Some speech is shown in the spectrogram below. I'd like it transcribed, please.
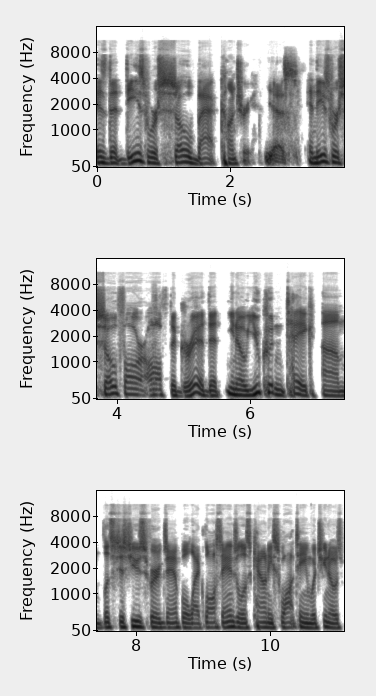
is that these were so back country. Yes, and these were so far off the grid that you know you couldn't take. Um, let's just use for example, like Los Angeles County SWAT team, which you know is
